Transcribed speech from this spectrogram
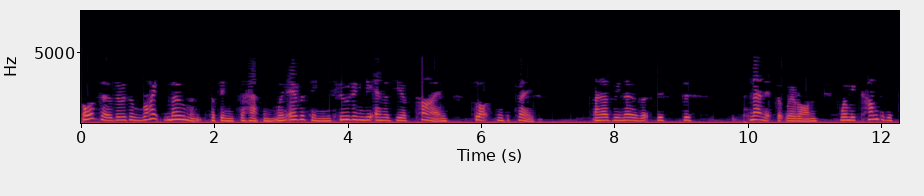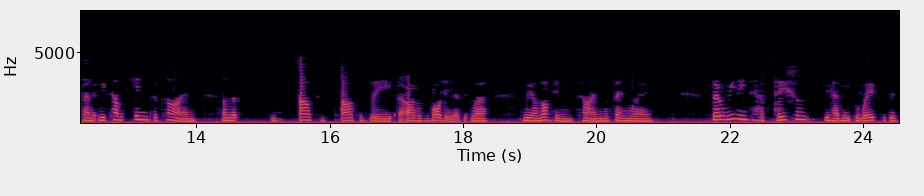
Also, there is a right moment for things to happen when everything, including the energy of time, slots into place. And as we know that this, this planet that we're on, when we come to this planet, we come into time, and that out of, out of the out of the body, as it were, we are not in time in the same way. So we need to have patience. We have, need to wait for this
